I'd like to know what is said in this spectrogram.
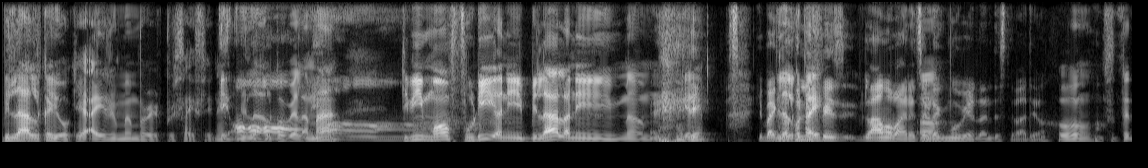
बिलालकै हो कि आई रिमेम्बर इट प्रिसाइसली नै बिलालको बेलामा। तिमी म फुडी अनि बिलाल अनि के अरे लामो भएर चाहिँ। एउटा मुभी हेर्दा नि त्यस्तो भएको थियो हो त्य-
